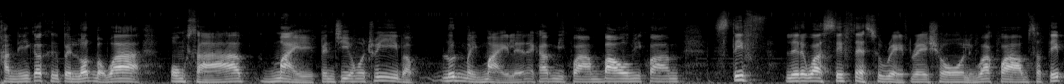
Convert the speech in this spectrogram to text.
คันนี้ก็คือเป็นรถแบบว่าองศาใหม่เป็น geometry แบบรุ่นใหม่ ๆ เลยนะครับ มีความเบา มีความ stiff เรียกว่า stiffness to rate ratio หรือว่าความ stiff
